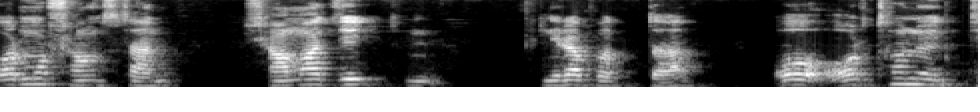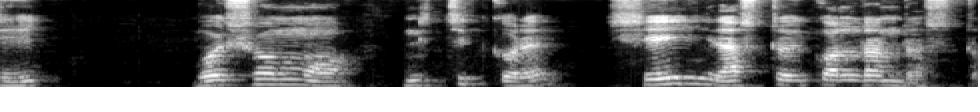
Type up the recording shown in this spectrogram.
কর্মসংস্থান, সামাজিক নিরাপত্তা ও অর্থনৈতিক বৈষম্য নিশ্চিত করে সেই রাষ্ট্রই কল্যাণ রাষ্ট্র।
